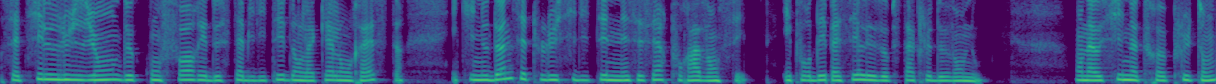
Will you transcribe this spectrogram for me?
cette illusion de confort et de stabilité dans laquelle on reste et qui nous donne cette lucidité nécessaire pour avancer et pour dépasser les obstacles devant nous. On a aussi notre Pluton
